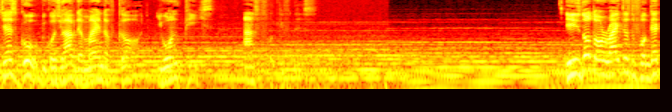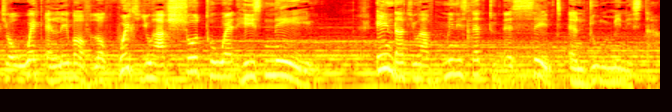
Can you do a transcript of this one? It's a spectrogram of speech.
Just go because you have the mind of God. You want peace. Ask forgiveness. He is not unrighteous to forget your work and labor of love, which you have showed toward his name, in that you have ministered to the saint and do minister.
